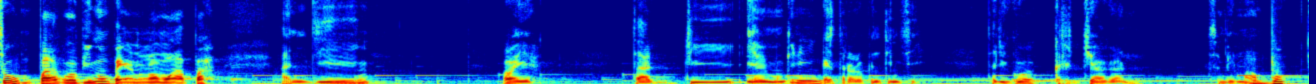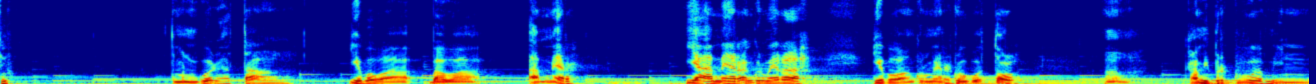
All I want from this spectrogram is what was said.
Sumpah gue bingung pengen ngomong apa Anjing. Oh iya Tadi Ya mungkin ini gak terlalu penting sih Tadi gue kerja kan Sambil mabuk tuh. Temen gue datang. Dia bawa Bawa Amer. Ya Amer anggur merah. Dia bawa anggur merah dua botol. Uh, Kami berdua min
